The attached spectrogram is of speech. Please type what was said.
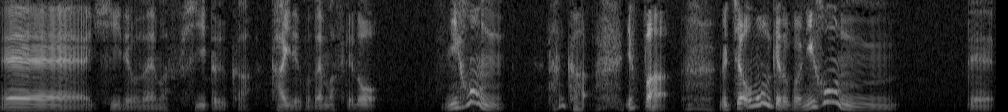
えー、日でございます。日というか、回でございますけど、日本、なんか、やっぱ、めっちゃ思うけど、これ日本って、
